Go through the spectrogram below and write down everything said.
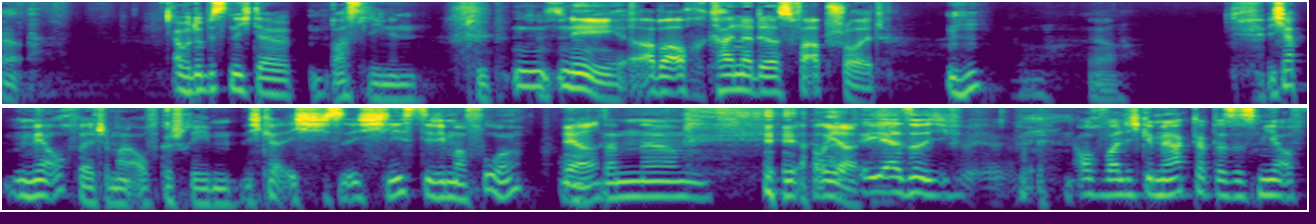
Ja. Aber du bist nicht der Basslinien-Typ. Nee, aber auch keiner, der es verabscheut. Mhm. Ja. Ich habe mir auch welche mal aufgeschrieben. Ich, kann, ich, ich lese dir die mal vor. Und Ja. dann, ähm, oh ja. äh, also ich, auch weil ich gemerkt habe, dass es mir auf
